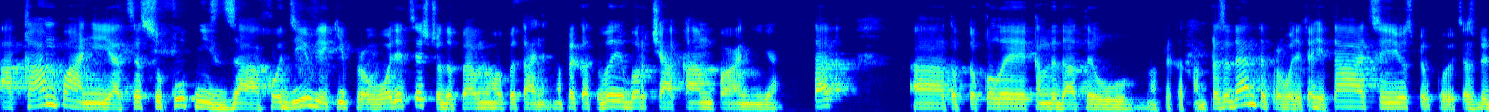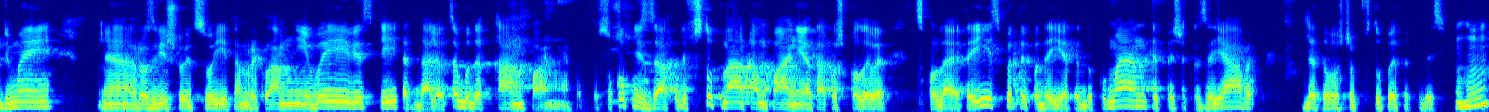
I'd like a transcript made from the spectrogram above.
а кампанія це сукупність заходів, які проводяться щодо певного питання. Наприклад, виборча кампанія. Так? А, тобто, коли кандидати у, наприклад, там президенти проводять агітацію, спілкуються з людьми, розвішують свої там рекламні вивіски і так далі. Це буде кампанія, тобто сукупність заходів. Вступна кампанія, також коли ви складаєте іспити, подаєте документи, пишете заяви для того, щоб вступити кудись. Угу.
